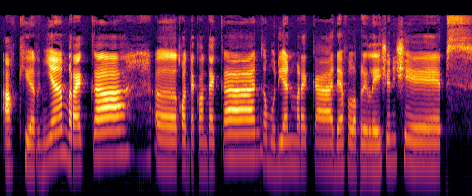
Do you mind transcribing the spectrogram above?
akhirnya mereka uh, kontek-kontekan kemudian mereka develop relationships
